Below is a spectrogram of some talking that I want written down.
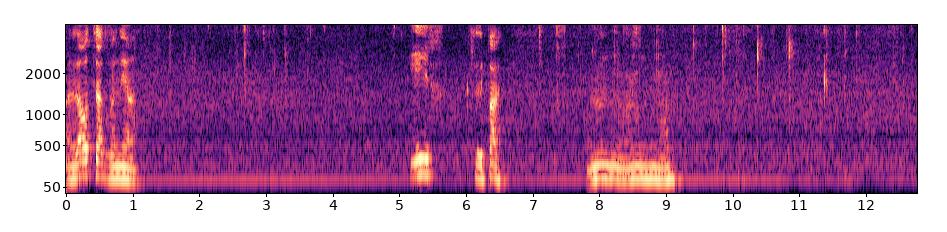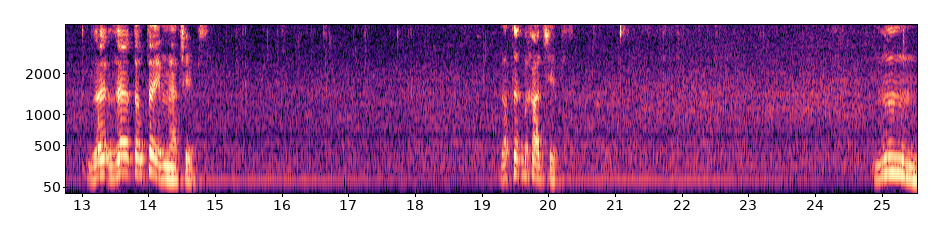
אני לא רוצה עגבנייה. איך קליפה. זה, זה יותר טעים מהצ'יפס. לא צריך בכלל צ'יפס. מmm,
